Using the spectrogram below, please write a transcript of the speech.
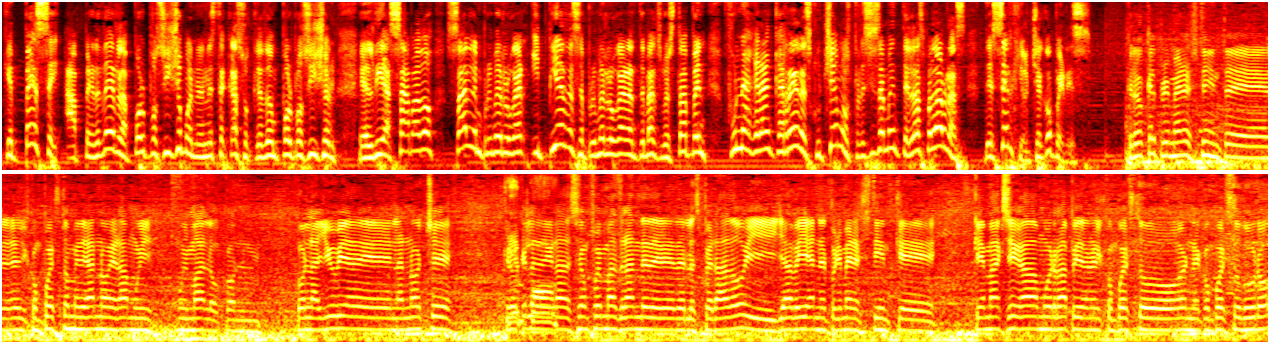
que pese a perder la pole position, bueno, en este caso quedó en pole position el día sábado, sale en primer lugar y pierde ese primer lugar ante Max Verstappen. Fue una gran carrera. Escuchemos precisamente las palabras de Sergio Checo Pérez. Creo que el primer stint, el, el compuesto mediano era muy, muy malo. Con, con la lluvia de- en la noche, creo que la degradación fue más grande de, de lo esperado y ya veía en el primer stint que, que Max llegaba muy rápido en el compuesto, en el compuesto duro.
